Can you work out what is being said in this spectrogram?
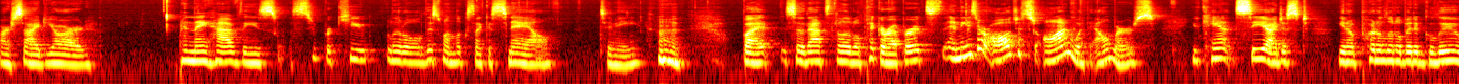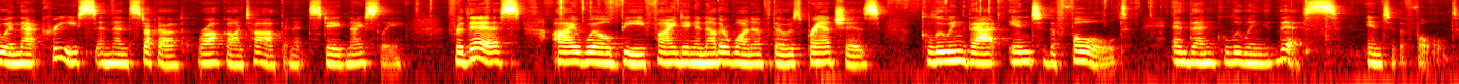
our side yard. And they have these super cute little, this one looks like a snail to me. but so that's the little picker upper. It's, and these are all just on with Elmer's. You can't see, I just you know, put a little bit of glue in that crease and then stuck a rock on top and it stayed nicely. For this, I will be finding another one of those branches, gluing that into the fold, and then gluing this into the fold.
